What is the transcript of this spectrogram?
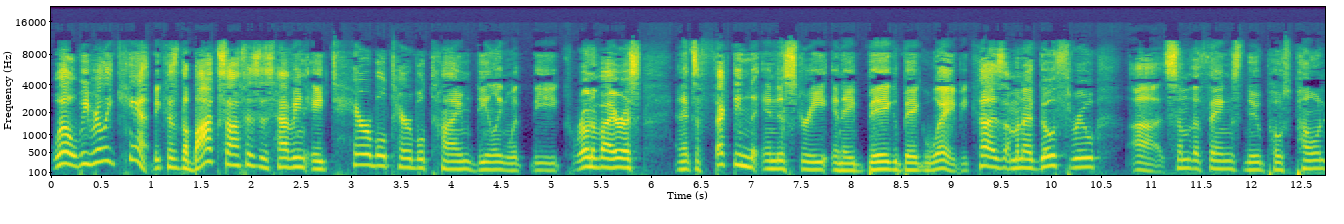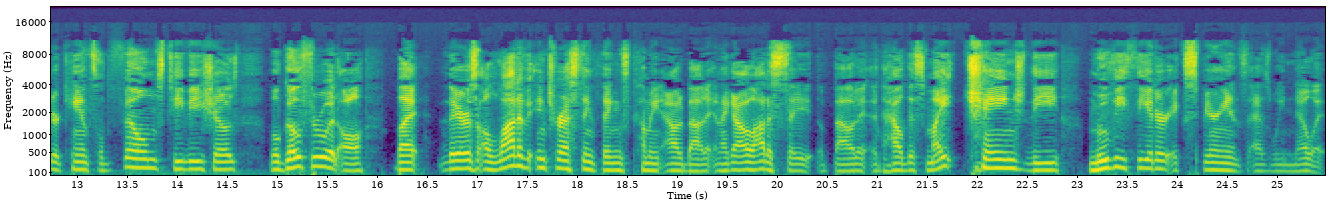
well, we really can't because the box office is having a terrible, terrible time dealing with the coronavirus and it's affecting the industry in a big, big way because I'm going to go through uh, some of the things new postponed or canceled films, TV shows. We'll go through it all, but there's a lot of interesting things coming out about it, and I got a lot to say about it and how this might change the movie theater experience as we know it.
